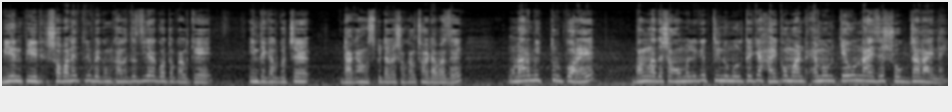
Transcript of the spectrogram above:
বিএনপির সভানেত্রী বেগম খালেদা জিয়া গতকালকে ইন্তেকাল করছে ঢাকা হসপিটালে সকাল ছয়টা বাজে। ওনার মৃত্যুর পরে বাংলাদেশ আওয়ামী লীগের তৃণমূল থেকে হাইকমান্ড এমন কেউ নাই যে শোক জানায় নাই।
